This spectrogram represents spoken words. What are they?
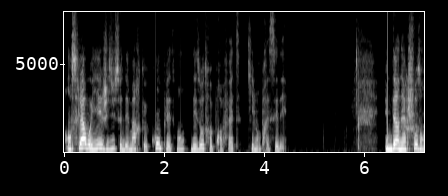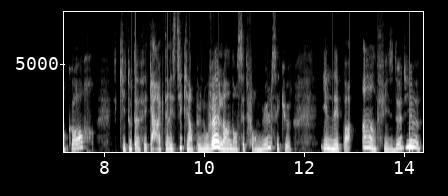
En cela, vous voyez, Jésus se démarque complètement des autres prophètes qui l'ont précédé. Une dernière chose encore, qui est tout à fait caractéristique et un peu nouvelle hein, dans cette formule, c'est que il n'est pas un fils de Dieu,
